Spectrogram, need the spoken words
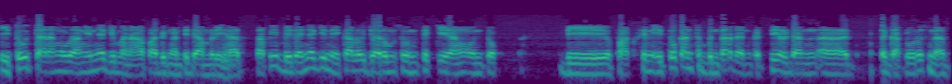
Itu cara nguranginnya gimana? Apa dengan tidak melihat? Tapi bedanya gini, kalau jarum suntik yang untuk di vaksin itu kan sebentar dan kecil dan eh, tegak lurus 90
